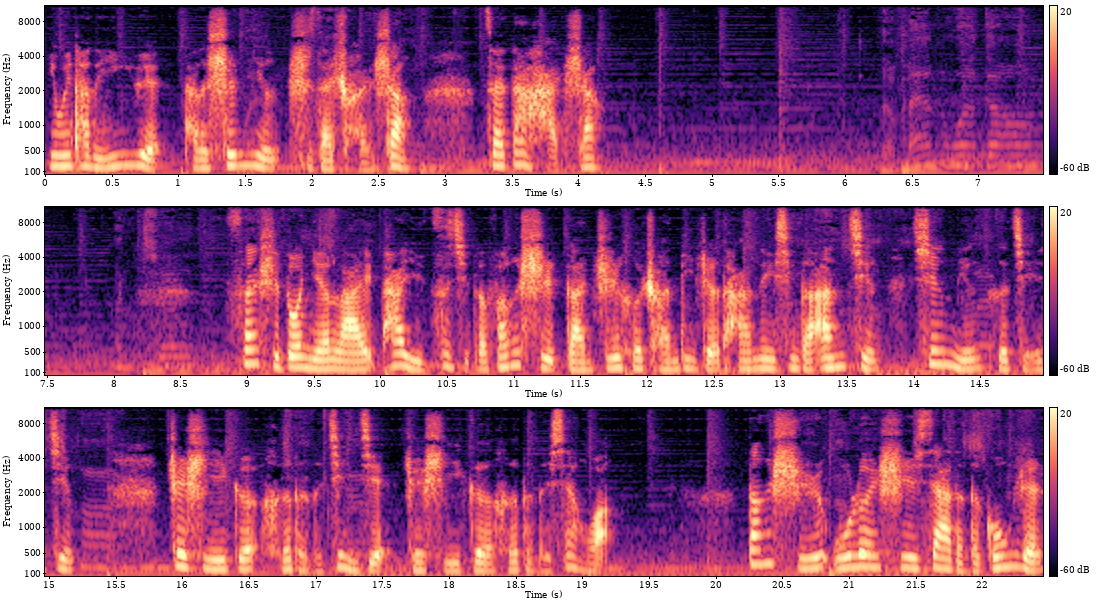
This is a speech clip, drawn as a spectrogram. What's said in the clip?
因为他的音乐，他的生命是在船上，在大海上。三十多年来，他以自己的方式感知和传递着他内心的安静、清明和洁净。这是一个何等的境界！这是一个何等的向往！当时，无论是下等的工人、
